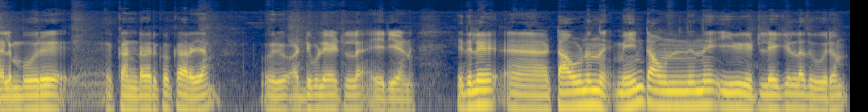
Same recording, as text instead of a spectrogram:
നിലമ്പൂർ കണ്ടവർക്കൊക്കെ അറിയാം. ഒരു അടിപൊളിയായിട്ടുള്ള ഏരിയയാണ്. ഇതിൽ ടൗണിൽ നിന്ന് മെയിൻ ടൗണിൽ നിന്ന് ഈ വീട്ടിലേക്കുള്ള ദൂരം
